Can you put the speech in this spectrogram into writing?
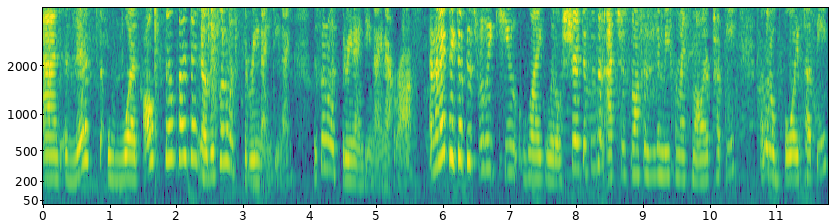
And this was also five nine. No, this one was three ninety nine. This one was three ninety nine at Ross. And then I picked up this really cute like little shirt. This is an extra small because this is gonna be for my smaller puppy, my little boy puppy,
